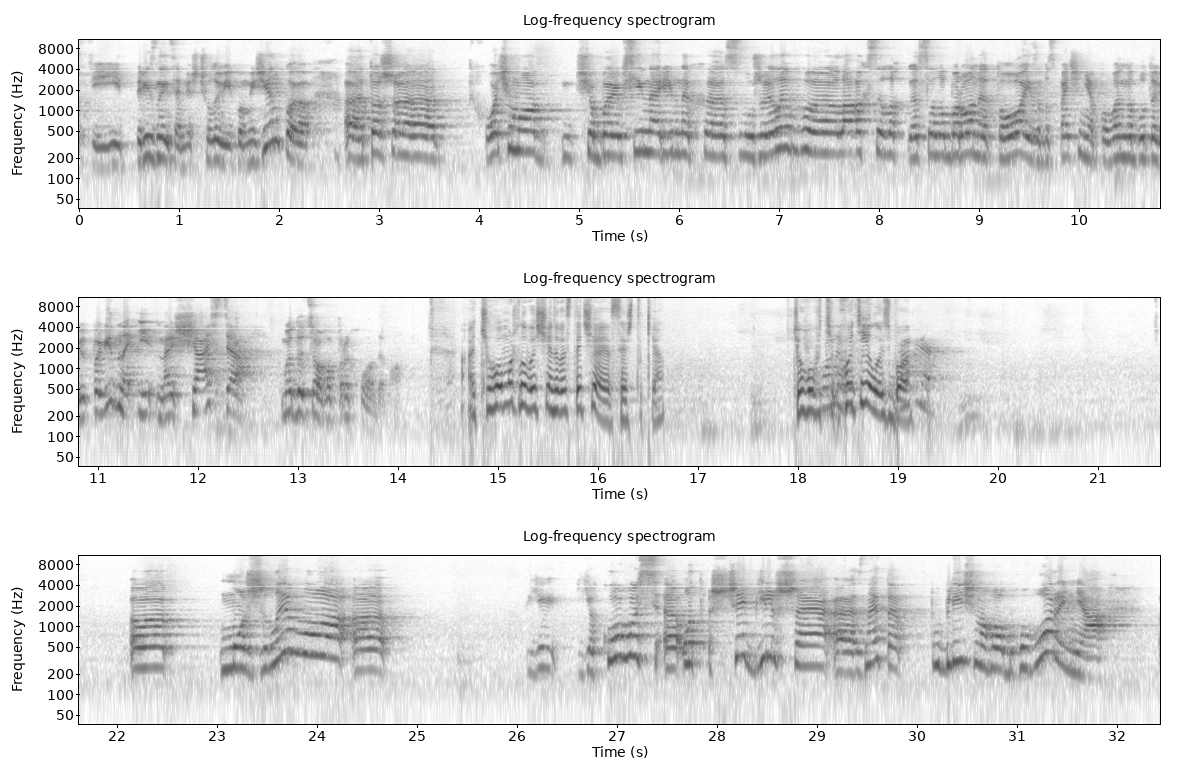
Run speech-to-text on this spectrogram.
особливості і різниця між чоловіком і жінкою. Е, Тож е, хочемо, щоб всі на рівних е, служили в лавах сил, сил оборони, то і забезпечення повинно бути відповідне. І на щастя, ми до цього приходимо. А чого можливо ще не вистачає, все ж таки? Чого Чого хотілося б? Е, можливо, е, якогось е, от ще більше, е, знаєте, публічного обговорення.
